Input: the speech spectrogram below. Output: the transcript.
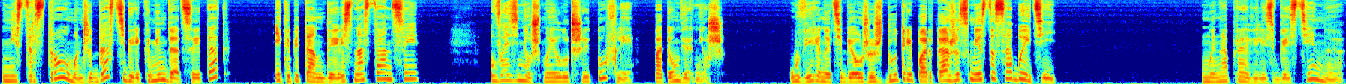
Мистер Строуман же даст тебе рекомендации, так? И капитан Дэвис на станции. Возьмешь мои лучшие туфли, потом вернешь. Уверена, тебя уже ждут репортажи с места событий. Мы направились в гостиную,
